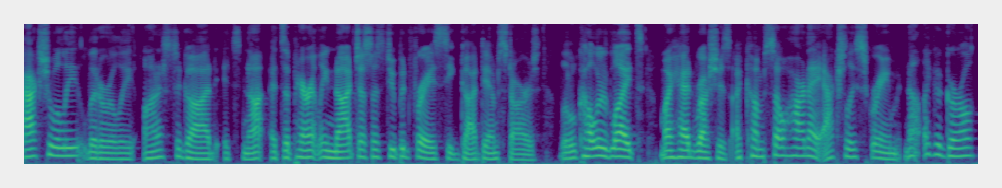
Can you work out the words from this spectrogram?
actually, literally, honest to God, it's not it's apparently not just a stupid phrase, see goddamn stars. Little colored lights, my head rushes. I come so hard I actually scream. Not like a girl.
